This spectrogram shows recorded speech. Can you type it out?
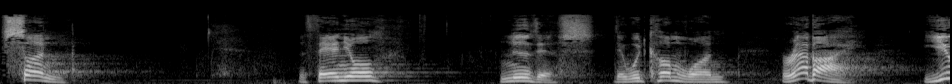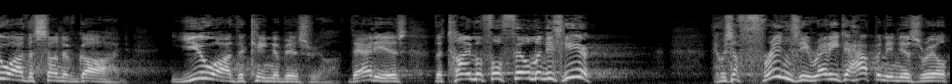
son. Nathaniel knew this. There would come one. Rabbi, you are the Son of God. You are the King of Israel. That is, the time of fulfillment is here. There was a frenzy ready to happen in Israel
